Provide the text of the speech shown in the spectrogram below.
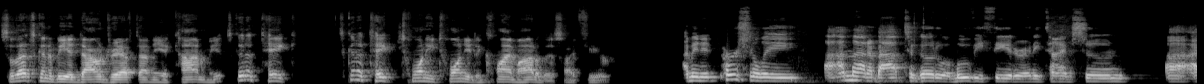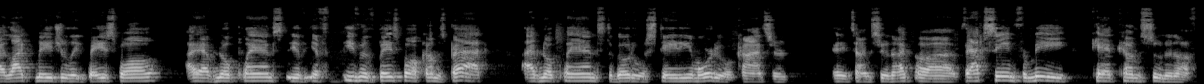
So that's going to be a downdraft on the economy. It's going to take it's going to take 2020 to climb out of this, I fear. I mean, it, personally, I'm not about to go to a movie theater anytime soon. Uh, I like Major League Baseball. I have no plans, if, if, even if baseball comes back, I have no plans to go to a stadium or to a concert anytime soon. I, uh, vaccine for me can't come soon enough.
